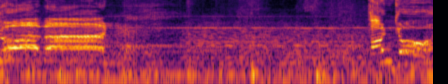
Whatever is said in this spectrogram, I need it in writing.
Ghorgon! Endor!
